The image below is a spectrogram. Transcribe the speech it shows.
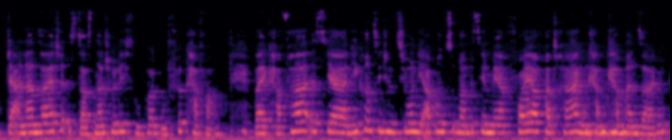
Auf der anderen Seite ist das natürlich super gut für Kaffer. Weil Kaffer ist ja die Konstitution, die ab und zu mal ein bisschen mehr Feuer vertragen kann, kann man sagen.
